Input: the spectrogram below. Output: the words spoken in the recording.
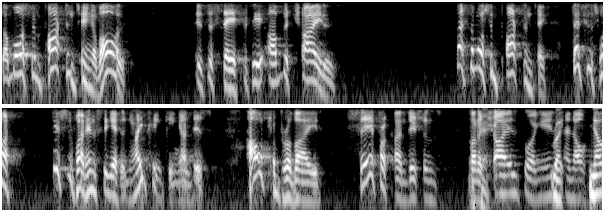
The most important thing of all is the safety of the child. That's the most important thing. This is what this is what instigated my thinking on this: how to provide safer conditions for okay. a child going in right. and out now,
